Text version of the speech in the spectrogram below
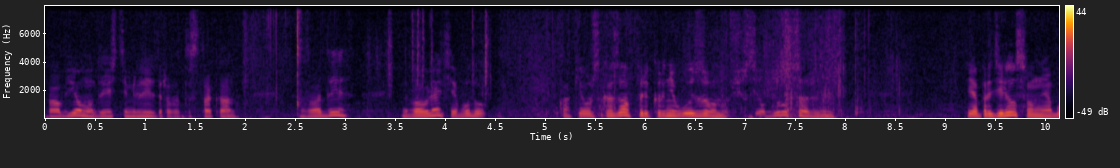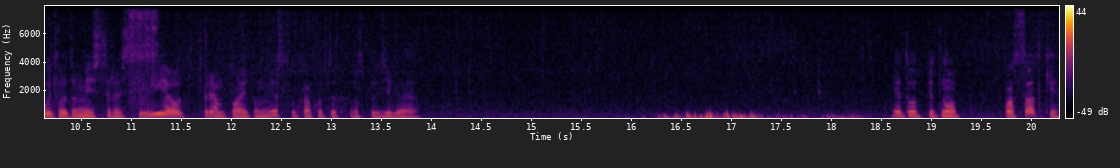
по объему 200 мл, это стакан воды. Добавлять я буду, как я уже сказал, в прикорневую зону. Сейчас я уберу саженец. Я определился, он у меня будет в этом месте расти. И я вот прям по этому месту вот так вот их распределяю. Это вот пятно посадки,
